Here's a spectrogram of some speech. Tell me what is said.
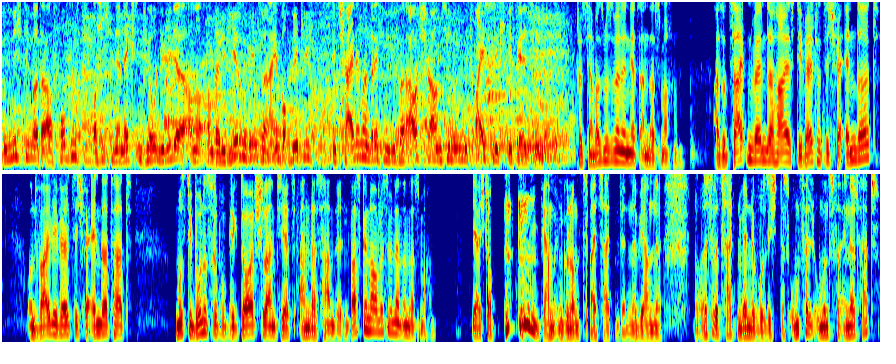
und nicht immer darauf hoffen, dass ich in der nächsten Periode wieder an, der Regierung bin, sondern einfach wirklich Entscheidungen treffen, die vorausschauend sind und mit Weitblick gefällt sind. Christian, was müssen wir denn jetzt anders machen? Also Zeitenwende heißt, die Welt hat sich verändert und weil die Welt sich verändert hat, muss die Bundesrepublik Deutschland jetzt anders handeln. Was genau müssen wir denn anders machen? Ja, ich glaube, wir haben im genommen zwei Zeitenwenden. Ne? Wir haben eine, eine, äußere Zeitenwende, wo sich das Umfeld um uns verändert hat.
